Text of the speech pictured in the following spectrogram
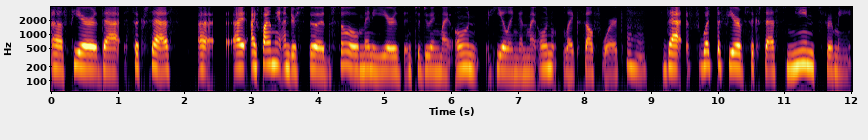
uh, fear that success uh, I, I finally understood so many years into doing my own healing and my own like self-work Mm-hmm. that f- what the fear of success means for me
